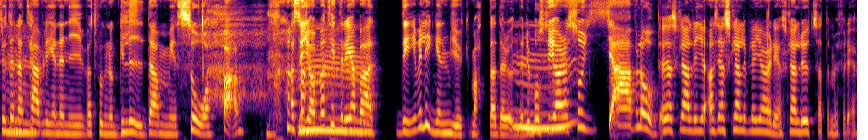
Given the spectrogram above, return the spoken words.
du vet den där tävlingen när ni var tvungna att glida med såpa. Alltså jag bara tittade, jag bara, det är väl ingen mjuk matta där under. Det måste göra så jävla ont. Jag skulle aldrig, alltså jag skulle aldrig vilja göra det. Jag skulle aldrig utsätta mig för det.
